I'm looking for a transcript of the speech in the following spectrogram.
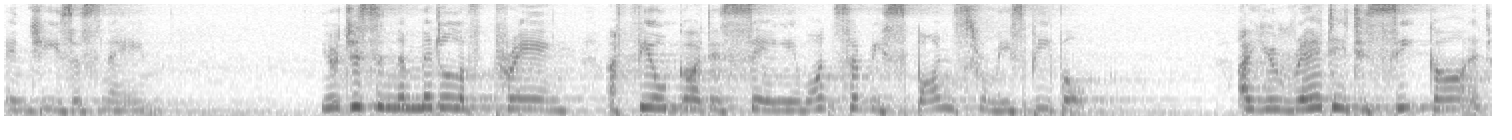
in Jesus' name. You're just in the middle of praying. I feel God is saying He wants a response from His people. Are you ready to seek God?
